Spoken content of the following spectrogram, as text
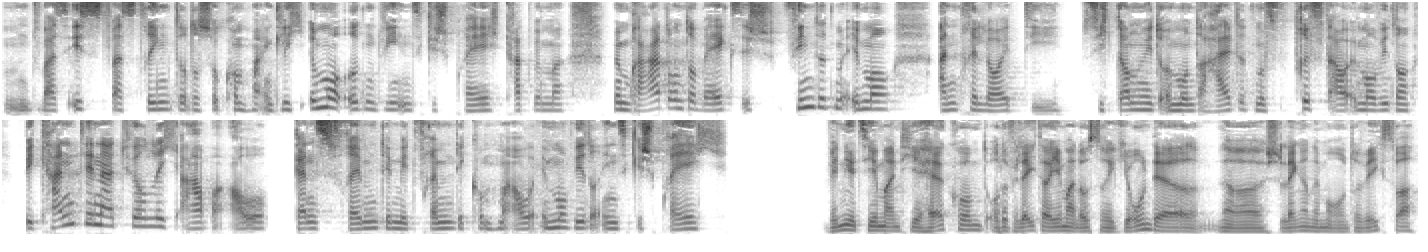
und was isst, was trinkt oder so, kommt man eigentlich immer irgendwie ins Gespräch. Gerade wenn man mit dem Rad unterwegs ist, findet man immer andere Leute, die sich gerne mit einem unterhalten. Man trifft auch immer wieder Bekannte natürlich, aber auch ganz Fremde. Mit Fremde kommt man auch immer wieder ins Gespräch. Wenn jetzt jemand hierher kommt oder vielleicht auch jemand aus der Region, der äh, schon länger nicht mehr unterwegs war,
